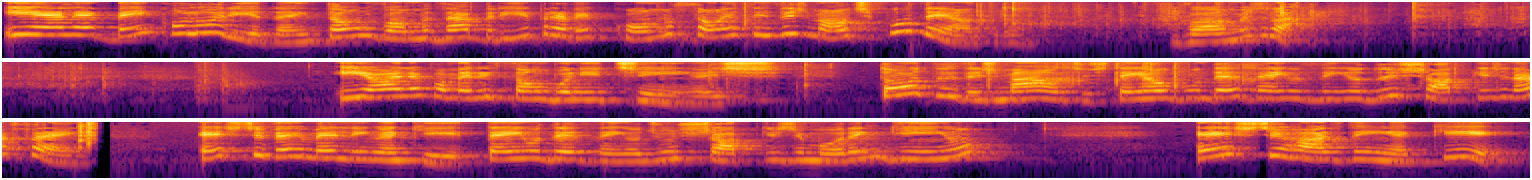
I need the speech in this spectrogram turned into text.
e ela é bem colorida. Então, vamos abrir para ver como são esses esmaltes por dentro. Vamos lá. E olha como eles são bonitinhos. Todos os esmaltes têm algum desenhozinho dos Shopkins na frente. Este vermelhinho aqui tem o desenho de um Shopkins de moranguinho. Este rosinha aqui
